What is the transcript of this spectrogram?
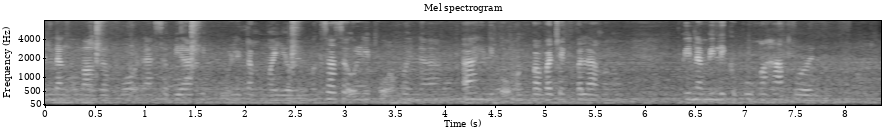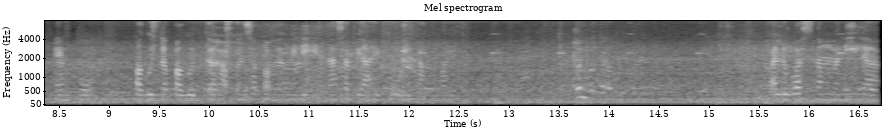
Magandang umaga po. Nasa biyahe po ulit ako ngayon. Magsasauli po ako na, ah hindi po, magpapacheck pala ako pinamili ko po kahapon. Ayan po, pagod na pagod kahapon sa pamamili. Nasa biyahe po ulit ako ngayon. Paluwas ng Manila.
